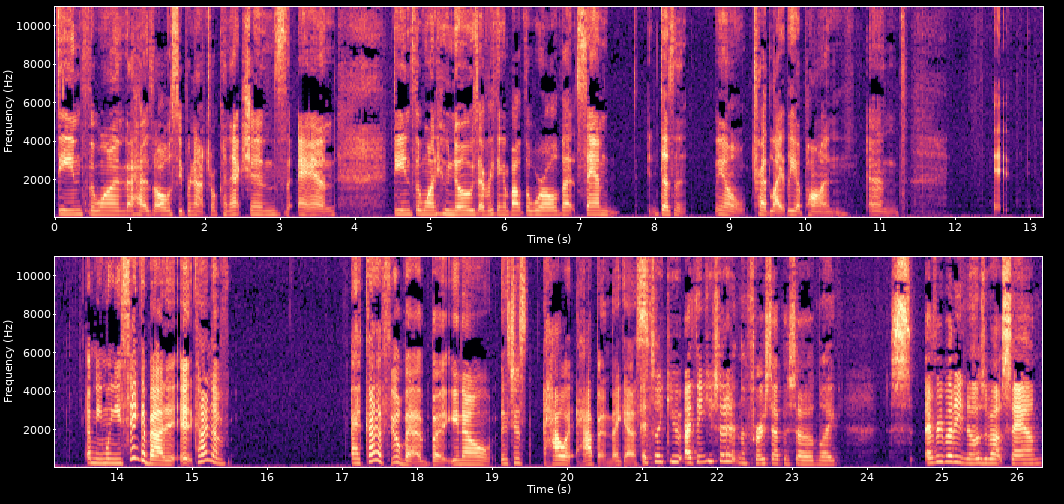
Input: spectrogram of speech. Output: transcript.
Dean's the one that has all the supernatural connections, and Dean's the one who knows everything about the world that Sam doesn't, you know, tread lightly upon. And it, I mean, when you think about it, it kind of I kind of feel bad, but you know, it's just how it happened, I guess. It's like you. I think you said it in the first episode. Like everybody knows about Sam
